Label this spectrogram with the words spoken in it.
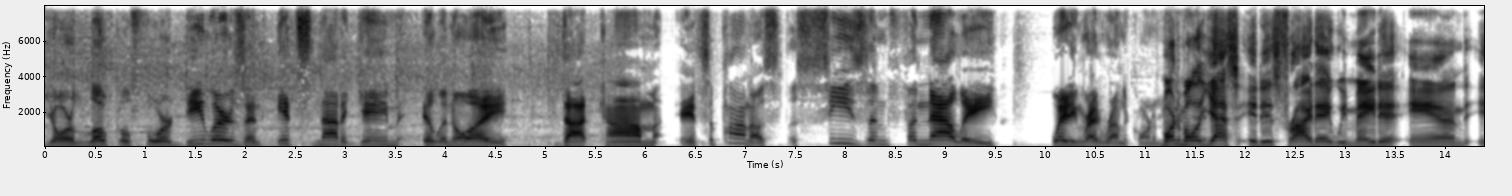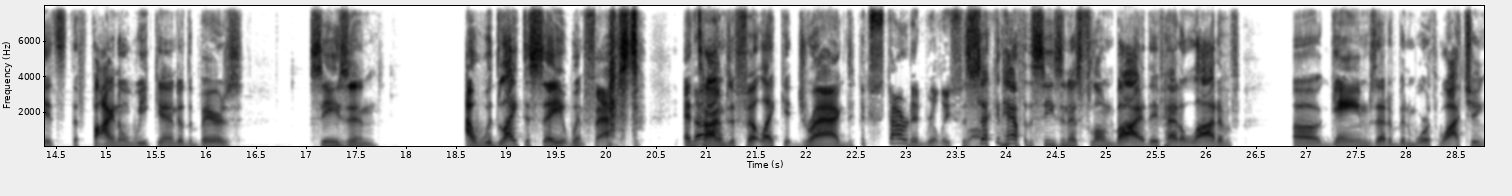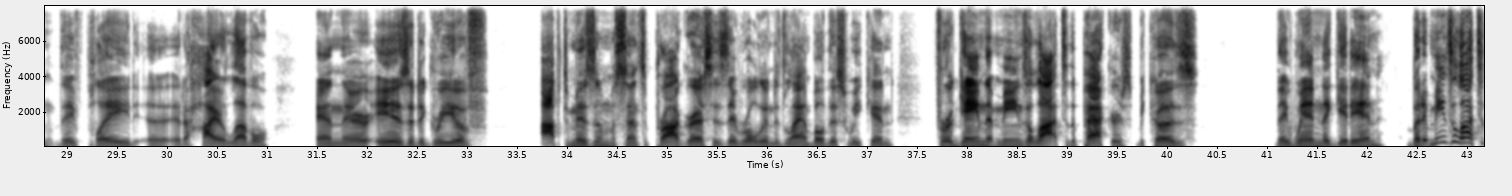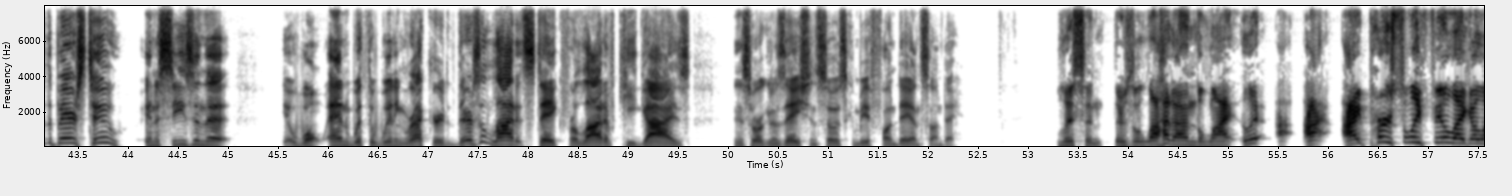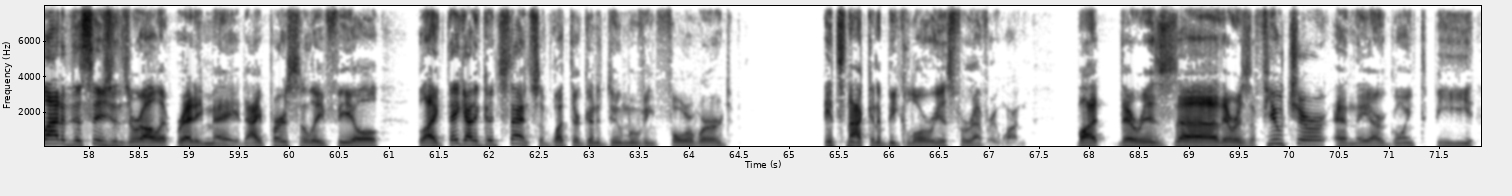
your local Ford dealers and it's not a game illinois.com it's upon us the season finale waiting right around the corner Morning, Mr. Yes, it is Friday. We made it, and it's the final weekend of the Bears season. I would like to say it went fast. At No. times, it felt like it dragged. it started really slow The second half of the season has flown by. They've had a lot of uh, games that have been worth watching. They've played uh, at a higher level, and there is a degree of optimism, a sense of progress as they roll into Lambeau this weekend for a game that means a lot to the Packers because they win, they get in, but it means a lot to the Bears too in a season that it won't end with the winning record. There's a lot at stake for a lot of key guys in this organization, so it's going to be a fun day on Sunday. Listen there's a lot on the line. I, I, personally feel like a lot of decisions are already made. I personally feel like they got a good sense of what they're going to do moving forward. It's not going to be glorious for everyone but there is uh, there is a future and they are going to be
